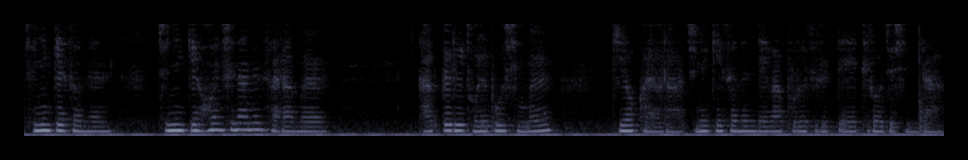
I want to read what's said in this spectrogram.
주님께서는 주님께 헌신하는 사람을 각별히 돌보심을 기억하여라. 주님께서는 내가 부르짖을 때 들어주신다.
